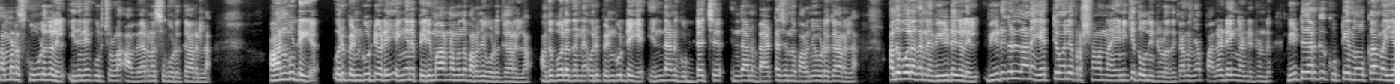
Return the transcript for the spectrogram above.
നമ്മുടെ സ്കൂളുകളിൽ ഇതിനെക്കുറിച്ചുള്ള അവയർനെസ് കൊടുക്കാറില്ല. ആൺകുട്ടിക്ക് ഒരു പെൺകുട്ടിയോട് എങ്ങനെ പെരുമാറണമെന്ന് പറഞ്ഞു കൊടുക്കാറില്ല. അതുപോലെ തന്നെ ഒരു പെൺകുട്ടിക്ക് എന്താണ് ഗുഡ് ടച്ച് എന്താണ് ബാഡ് ടച്ച് എന്ന് പറഞ്ഞു കൊടുക്കാറില്ല. അതുപോലെ തന്നെ വീടുകളിൽ വീടുകളിലാണ് ഏറ്റവും വലിയ പ്രശ്നമെന്ന് എനിക്ക് തോന്നിയിട്ടുള്ളത്. കാരണം ഞാൻ പലരുടെയും കണ്ടിട്ടുണ്ട്. വീട്ടുകാർക്ക് കുട്ടിയെ നോക്കാൻ വയ്യ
